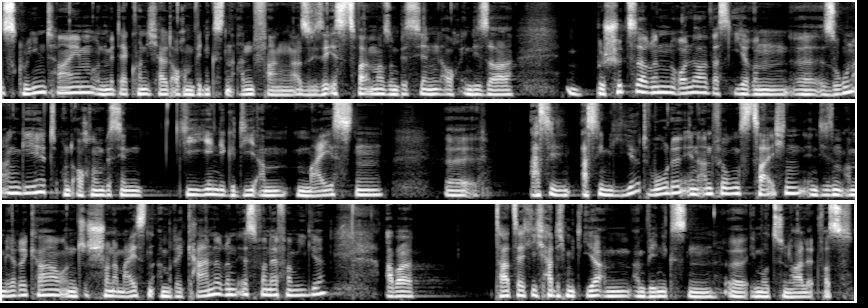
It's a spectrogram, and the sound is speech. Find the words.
Screentime und mit der konnte ich halt auch am wenigsten anfangen. Also sie ist zwar immer so ein bisschen auch in dieser Beschützerin-Rolle, was ihren äh, Sohn angeht und auch so ein bisschen diejenige, die am meisten äh, assimiliert wurde, in Anführungszeichen, in diesem Amerika und schon am meisten Amerikanerin ist von der Familie. Aber tatsächlich hatte ich mit ihr am, am wenigsten äh, emotional etwas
